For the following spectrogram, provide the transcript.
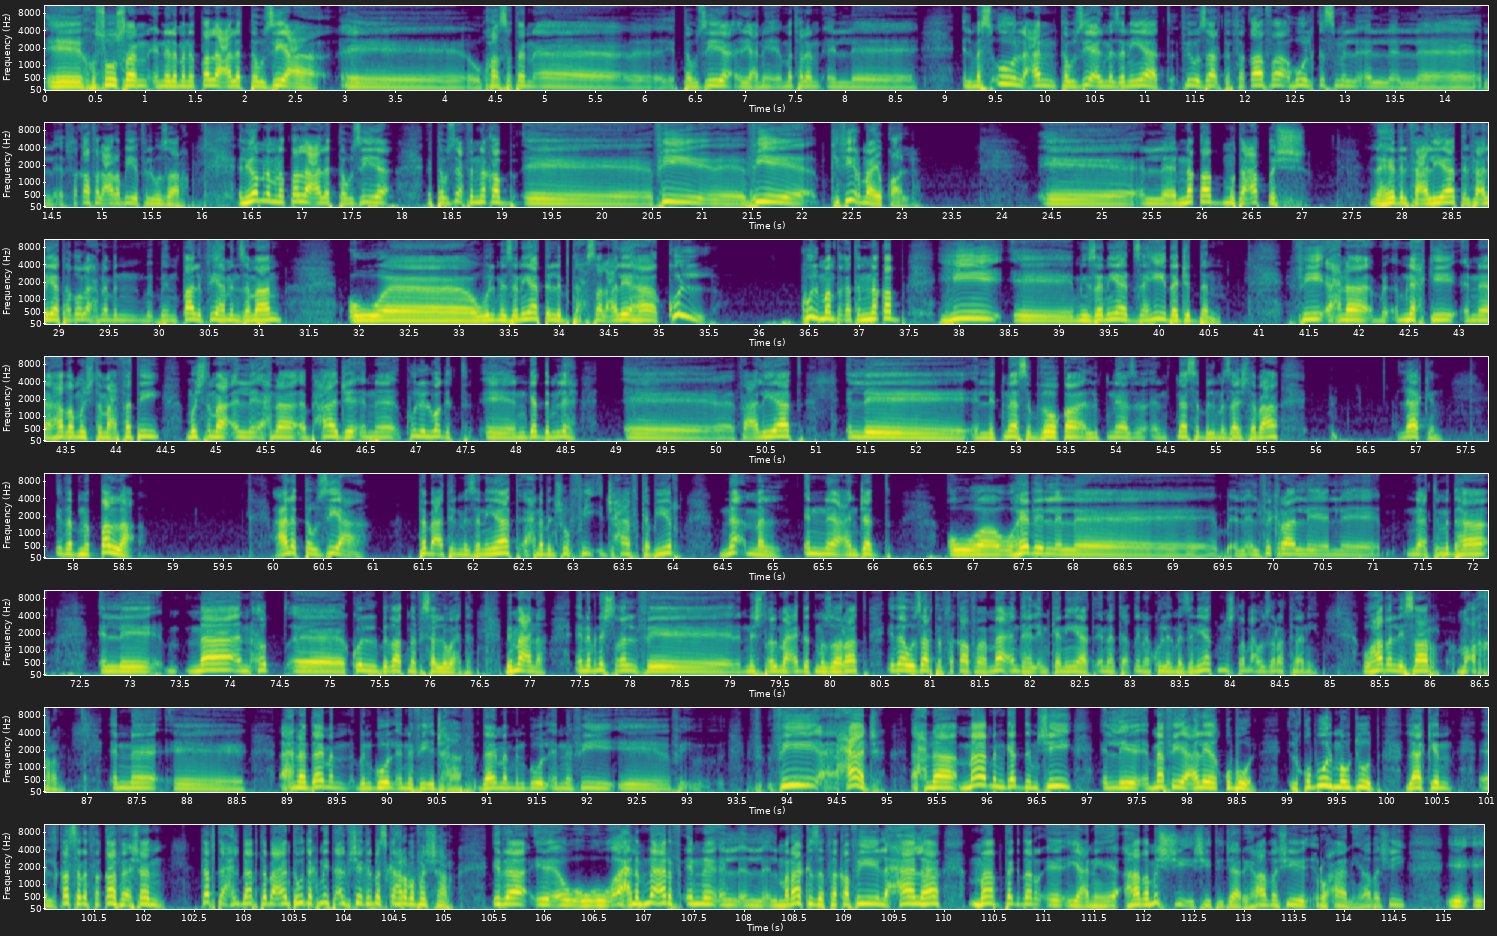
إيه خصوصا إن لما نطلع على التوزيع إيه وخاصة آه، التوزيع يعني مثلا المسؤول عن توزيع الميزانيات في وزارة الثقافة هو القسم الثقافة العربية في الوزارة. اليوم لما نطلع على التوزيع التوزيع في النقب إيه في في كثير ما يقال. إيه النقب متعطش لهذه الفعاليات الفعاليات هذول إحنا بنطالب فيها من زمان والميزانيات اللي بتحصل عليها كل كل منطقة النقب هي آه، ميزانيات زهيدة جدا. في إحنا بنحكي إن هذا مجتمع فتي مجتمع اللي إحنا بحاجة إن كل الوقت آه، نقدم له آه، فعاليات اللي اللي تناسب ذوقه اللي تناسب المزاج تبعه. لكن إذا بنطلع على التوزيعه تبعت الميزانيات إحنا بنشوف في إجحاف كبير. نأمل إن عن جد وهذه الفكرة اللي, اللي نعتمدها اللي ما نحط آه، كل بيضاتنا في سلة واحدة. بمعنى إن بنشتغل في نشتغل مع عدة وزارات إذا وزارة الثقافة ما عندها الإمكانيات إنها تعطينا كل الميزانيات بنشتغل مع وزارات ثانية. وهذا اللي صار مؤخرا. إن آه، إحنا دائما بنقول إن في إجحاف. دائما بنقول إن في آه، في في حاجة إحنا ما بنقدم شيء اللي ما في عليه قبول. القبول موجود لكن القصر الثقافي عشان تفتح الباب تبع أنت ودك مئة ألف شيكل بس كهرباء في الشهر. إذا وإحنا بنعرف إن المراكز الثقافية لحالها ما بتقدر يعني هذا مش شيء شيء تجاري هذا شيء روحاني هذا شيء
